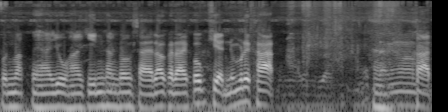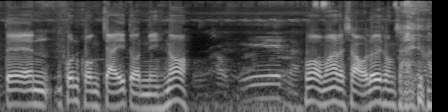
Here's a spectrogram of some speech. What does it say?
คนมักไปหาอยู่หากินทางตรงสายเราก็ได้กบเขียนยังบ่ได้ขาด ขาดแต่อันคนของใจตอนนี้เนาะเข้าเอ็นนะว่ามาแต่เสาเลยทองใสมา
